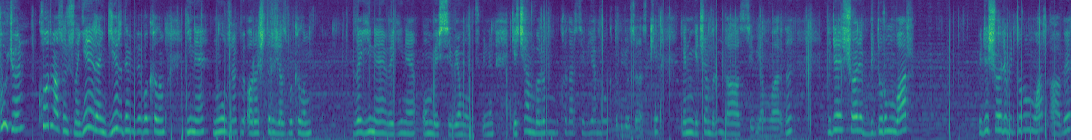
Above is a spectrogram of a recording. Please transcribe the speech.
Bugün Codeman sunucusuna yeniden girdim ve bakalım yine ne olacak ve araştıracağız bakalım. Ve yine ve yine 15 seviyem olmuş benim. Geçen bölüm bu kadar seviyem yoktu biliyorsunuz ki. Benim geçen bölüm daha az seviyem vardı. Bir de şöyle bir durum var. Bir de şöyle bir durum var abi.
